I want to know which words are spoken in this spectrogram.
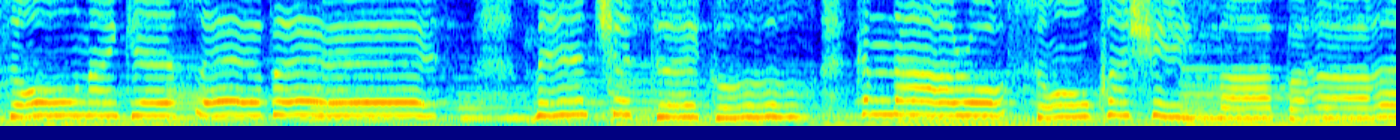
ဆုံးနိုင်ခဲ့လေပဲမင်းချစ်တဲ့ကိုခဏတော့ဆုံးခွင့်ရှိမှာပါ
